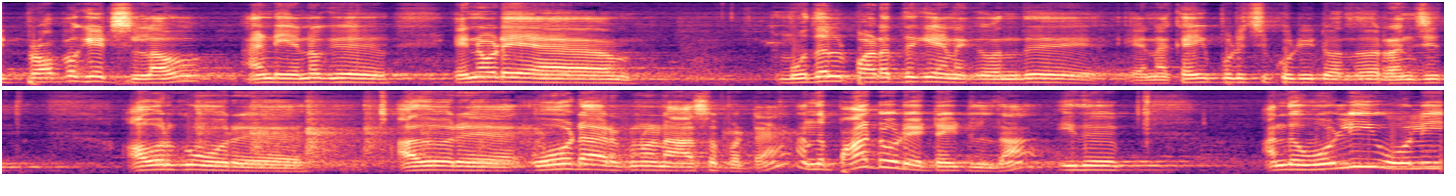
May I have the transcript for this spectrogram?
it propagates love and எனக்கு என்னுடைய முதல் படத்துக்கு எனக்கு வந்து என்னை கைப்பிடிச்சி கூட்டிகிட்டு வந்தவர் ரஞ்சித். அவருக்கும் ஒரு அது ஒரு ஓடாக இருக்கணும்னு நான் ஆசைப்பட்டேன். அந்த பாட்டோடைய டைட்டில் தான். இது அந்த ஒளி ஒளி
